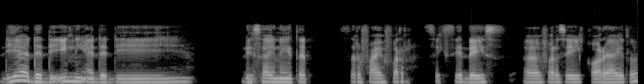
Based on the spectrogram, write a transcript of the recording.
dia ada di ini, ada di Designated Survivor 60 Days, eee, versi Korea itu.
